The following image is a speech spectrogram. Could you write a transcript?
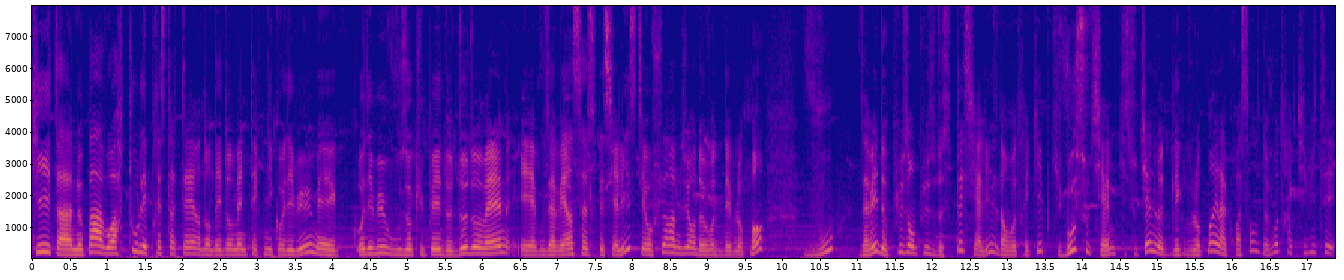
quitte à ne pas avoir tous les prestataires dans des domaines techniques au début, mais au début vous vous occupez de deux domaines et vous avez un seul spécialiste, et au fur et à mesure de votre développement, vous avez de plus en plus de spécialistes dans votre équipe qui vous soutiennent, qui soutiennent le développement et la croissance de votre activité.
